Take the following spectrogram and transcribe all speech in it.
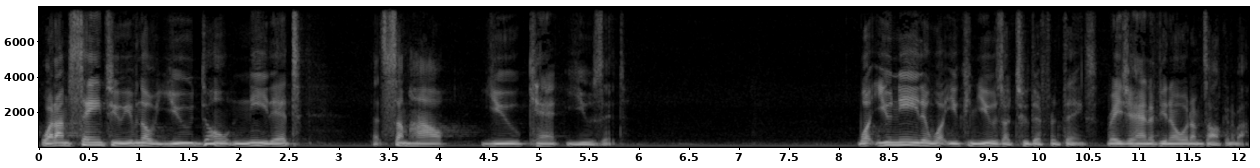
what I'm saying to you, even though you don't need it, that somehow you can't use it. What you need and what you can use are two different things. Raise your hand if you know what I'm talking about.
